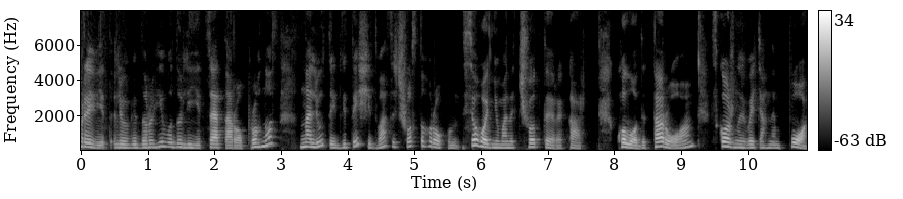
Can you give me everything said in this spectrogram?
Привіт, любі дорогі водолії! Це Таро прогноз на лютий 2026 року. Сьогодні у мене 4 карти колоди Таро. З кожної витягнемо по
